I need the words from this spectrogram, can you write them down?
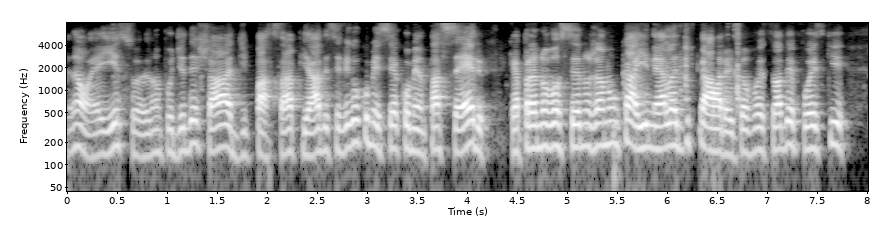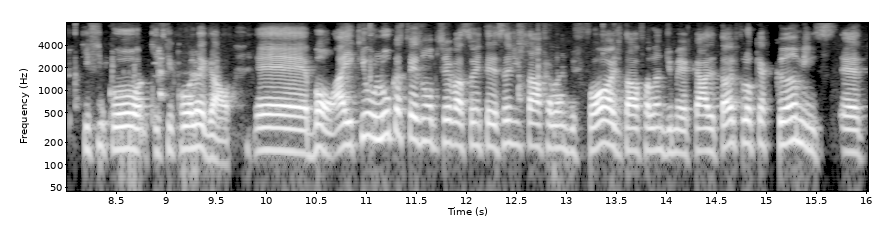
Não, é isso. Eu não podia deixar de passar a piada. E você viu que eu comecei a comentar sério, que é para você não, já não cair nela de cara. Então foi só depois que, que, ficou, que ficou legal. É, bom, aí que o Lucas fez uma observação interessante. A gente estava falando de Ford, estava falando de mercado e tal. Ele falou que a Cummins, é,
